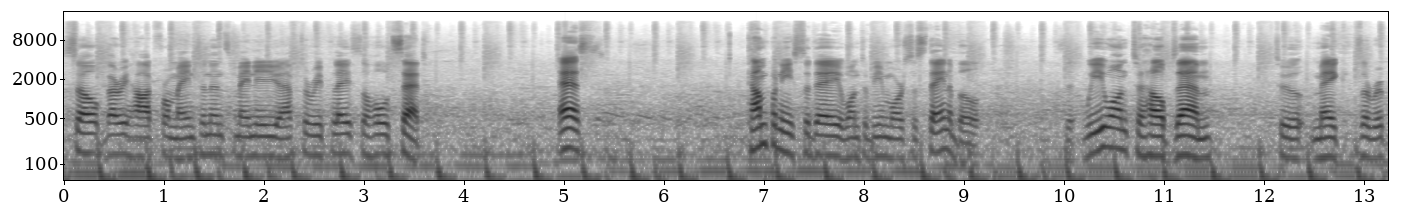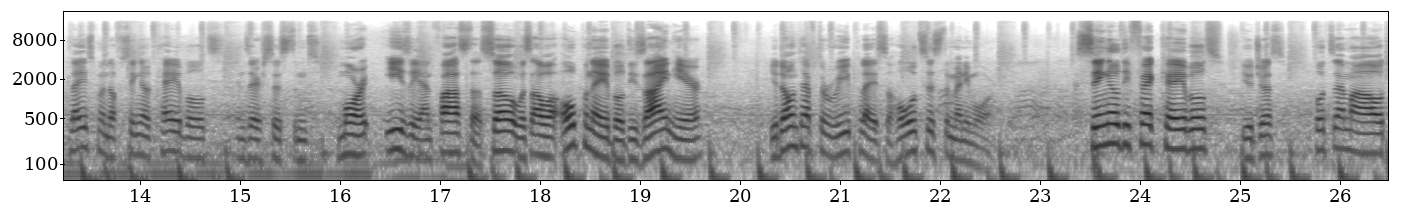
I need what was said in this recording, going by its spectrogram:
so very hard for maintenance. Mainly you have to replace the whole set. As companies today want to be more sustainable, we want to help them to make the replacement of single cables in their systems more easy and faster. So with our openable design here, you don't have to replace the whole system anymore. Single defect cables, you just put them out,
